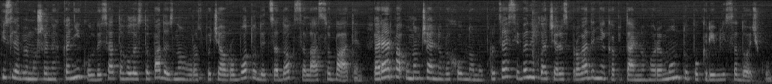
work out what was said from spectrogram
Після вимушених канікул 10 листопада знову розпочав роботу дитсадок села Собатин. Перерва у навчально-виховному процесі виникла через проведення капітального ремонту покрівлі садочку.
